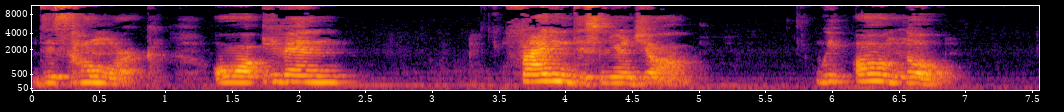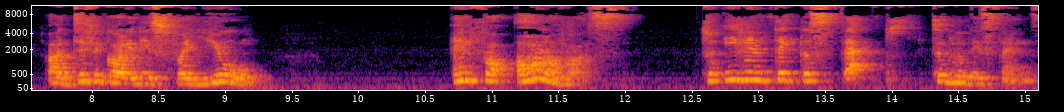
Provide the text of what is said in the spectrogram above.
this homework or even finding this new job. We all know how difficult it is for you and for all of us to even take the steps to do these things.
